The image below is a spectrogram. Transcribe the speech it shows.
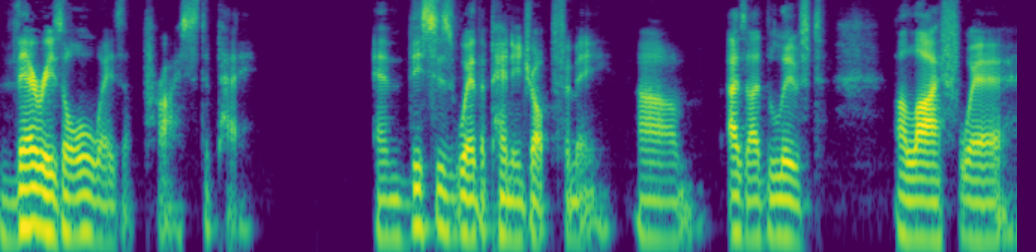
There is always a price to pay. And this is where the penny dropped for me um, as I'd lived a life where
